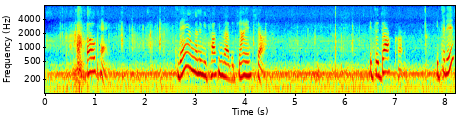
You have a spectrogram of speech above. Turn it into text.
Okay. Today I'm going to be talking about the giant shark. It's a dark card. It's, it is?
